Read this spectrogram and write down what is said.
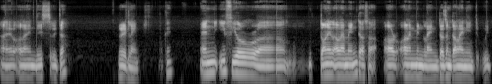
i have aligned this with the grid line okay? And if your uh, tunnel alignment or, or alignment line doesn't align it with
